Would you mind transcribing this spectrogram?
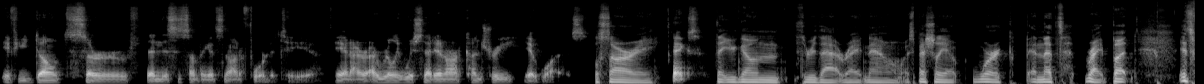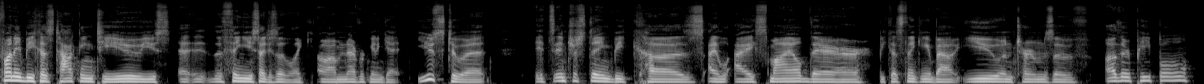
if you don't serve, then this is something that's not afforded to you. And I, I really wish that in our country it was. Well, sorry Thanks. that you're going through that right now, especially at work, and that's right. Right, but it's funny because talking to you, you uh, the thing you said, you said like, "Oh, I'm never going to get used to it." It's interesting because I I smiled there because thinking about you in terms of other people.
